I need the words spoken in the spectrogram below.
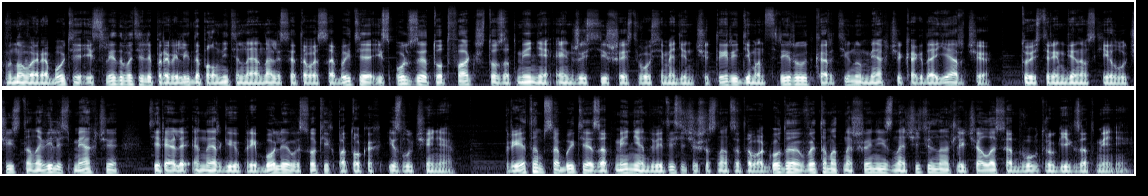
В новой работе исследователи провели дополнительный анализ этого события, используя тот факт, что затмение NGC 6814 демонстрирует картину мягче, когда ярче, то есть рентгеновские лучи становились мягче, теряли энергию при более высоких потоках излучения. При этом событие затмения 2016 года в этом отношении значительно отличалось от двух других затмений.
